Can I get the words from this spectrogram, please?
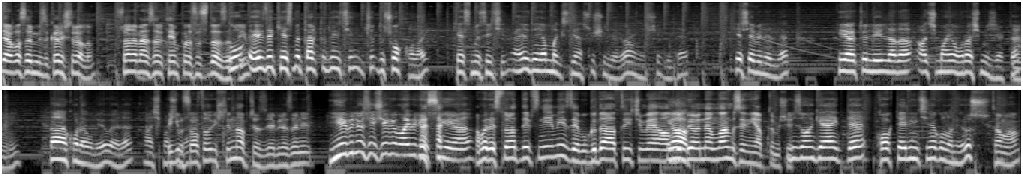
Güzel wasabi'mizi karıştıralım. Sonra ben sana tempura sosu da Bu hazırlayayım. evde kesme taktığı için çok- çok kolay. Kesmesi için. Evde yapmak isteyen sushi'leri aynı şekilde kesebilirler. Diğer türlü illa da açmaya Hı uğraşmayacaklar. hı. Daha kolay oluyor böyle açması. Peki bu salatalık işlerini ne yapacağız ya? Biraz hani Yiyebiliyorsun şefim ay biliyorsun ya. ama restoranda hepsini yemeyiz ya. Bu gıda atığı için veya aldığın Yok. bir önlem var mı senin yaptığın bir şey? Biz onu genellikle kokteylin içine kullanıyoruz Tamam.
